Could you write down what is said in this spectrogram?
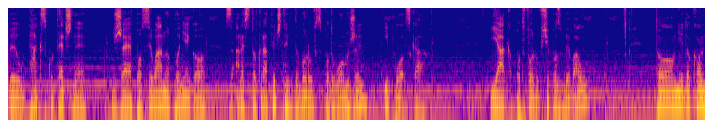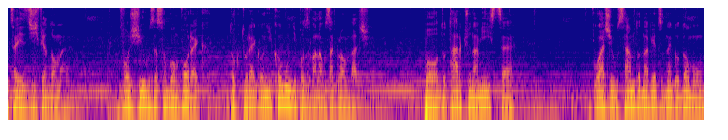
był tak skuteczny, że posyłano po niego z arystokratycznych dworów z Podłomży i Płocka. Jak potworów się pozbywał? To nie do końca jest dziś wiadome. Woził ze sobą worek, do którego nikomu nie pozwalał zaglądać. Po dotarciu na miejsce właził sam do nawiedzonego domu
